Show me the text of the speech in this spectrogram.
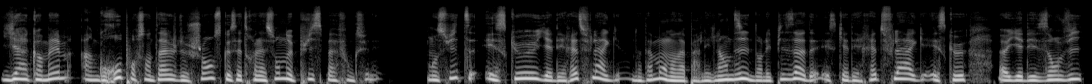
il y a quand même un gros pourcentage de chances que cette relation ne puisse pas fonctionner. Ensuite, est-ce qu'il y a des red flags? Notamment, on en a parlé lundi dans l'épisode. Est-ce qu'il y a des red flags? Est-ce qu'il euh, y a des envies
